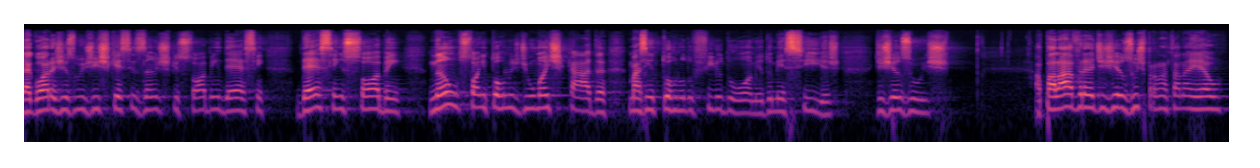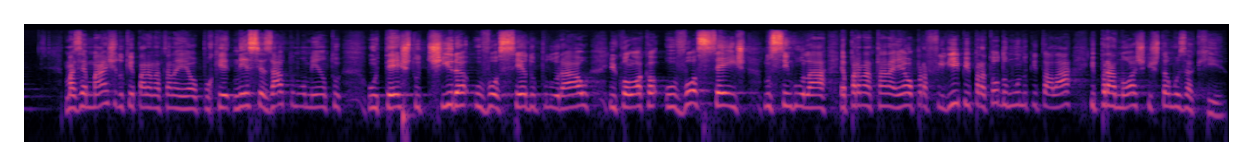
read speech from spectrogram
E agora Jesus diz que esses anjos que sobem e descem, descem e sobem, não só em torno de uma escada, mas em torno do Filho do Homem, do Messias, de Jesus. A palavra de Jesus para Natanael, mas é mais do que para Natanael, porque nesse exato momento o texto tira o você do plural e coloca o vocês no singular. É para Natanael, para Filipe, para todo mundo que está lá e para nós que estamos aqui.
